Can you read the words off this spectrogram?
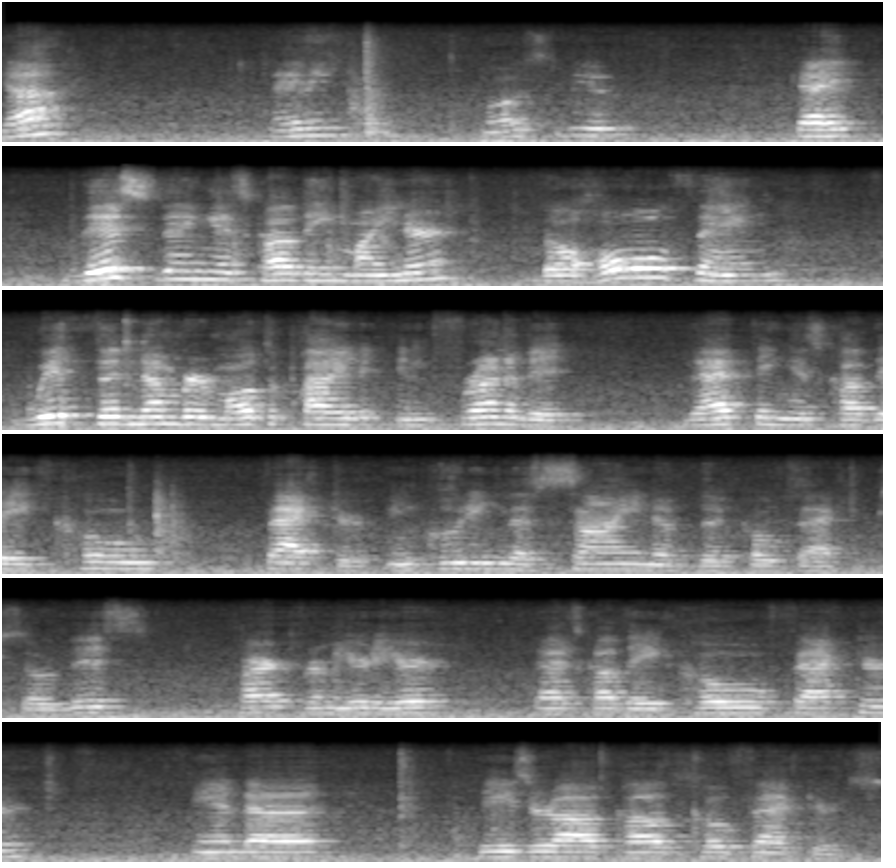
Yeah? Maybe? Most of you? Okay? This thing is called a minor. The whole thing with the number multiplied in front of it, that thing is called a cofactor, including the sign of the cofactor. So this part from here to here, that's called a cofactor. And uh, these are all called cofactors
